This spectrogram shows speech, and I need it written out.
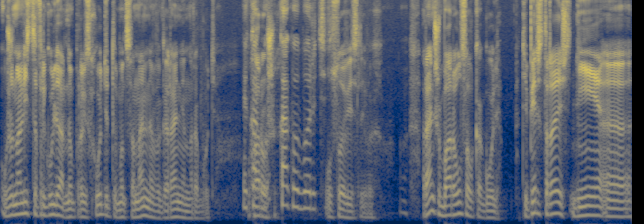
У журналистов регулярно происходит эмоциональное выгорание на работе. И у как, хороших. Как вы боретесь? У совестливых. Раньше боролся алкоголь. Теперь стараюсь не... Э,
